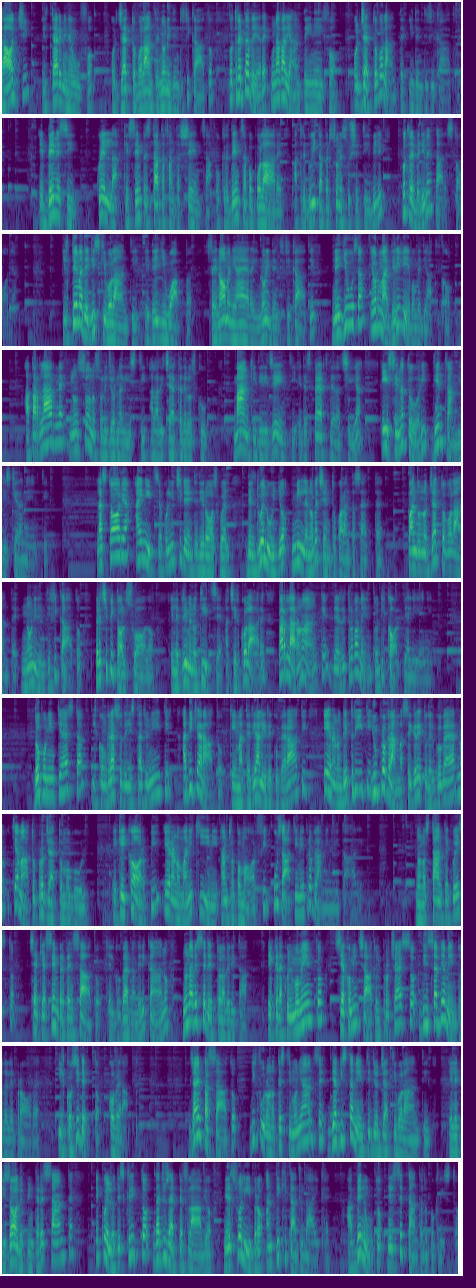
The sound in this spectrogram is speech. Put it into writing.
Da oggi il termine UFO, oggetto volante non identificato, potrebbe avere una variante in IFO, oggetto volante identificato. Ebbene sì, quella che è sempre stata fantascienza o credenza popolare attribuita a persone suscettibili potrebbe diventare storia. Il tema dei dischi volanti e degli WAP, fenomeni aerei non identificati, negli USA è ormai di rilievo mediatico. A parlarne non sono solo i giornalisti alla ricerca dello scoop, ma anche i dirigenti ed esperti della CIA e i senatori di entrambi gli schieramenti. La storia ha inizio con l'incidente di Roswell del 2 luglio 1947, quando un oggetto volante non identificato precipitò al suolo e le prime notizie a circolare parlarono anche del ritrovamento di corpi alieni. Dopo un'inchiesta, il Congresso degli Stati Uniti ha dichiarato che i materiali recuperati erano detriti di un programma segreto del governo chiamato Progetto Mogul e che i corpi erano manichini antropomorfi usati nei programmi militari. Nonostante questo, c'è chi ha sempre pensato che il governo americano non avesse detto la verità e che da quel momento sia cominciato il processo di insabbiamento delle prove, il cosiddetto cover-up. Già in passato vi furono testimonianze di avvistamenti di oggetti volanti e l'episodio più interessante è quello descritto da Giuseppe Flavio nel suo libro Antichità giudaiche, avvenuto nel 70 d.C.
